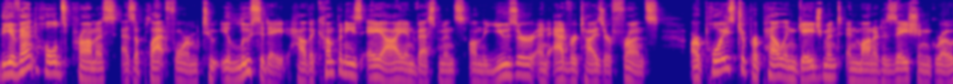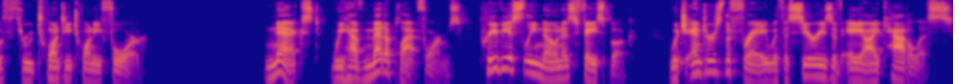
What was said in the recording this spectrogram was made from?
The event holds promise as a platform to elucidate how the company's AI investments on the user and advertiser fronts are poised to propel engagement and monetization growth through 2024. Next, we have Meta Platforms, previously known as Facebook, which enters the fray with a series of AI catalysts.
